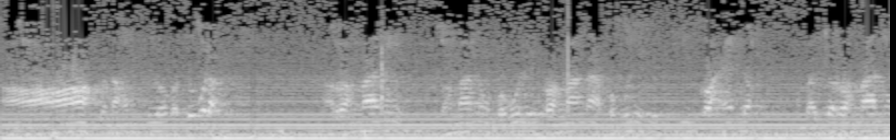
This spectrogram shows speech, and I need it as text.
ah nahu dia betul pula. Ar-Rahmani Rahmanu boleh? Rahmana boleh? Kaidah baca Rahmanu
